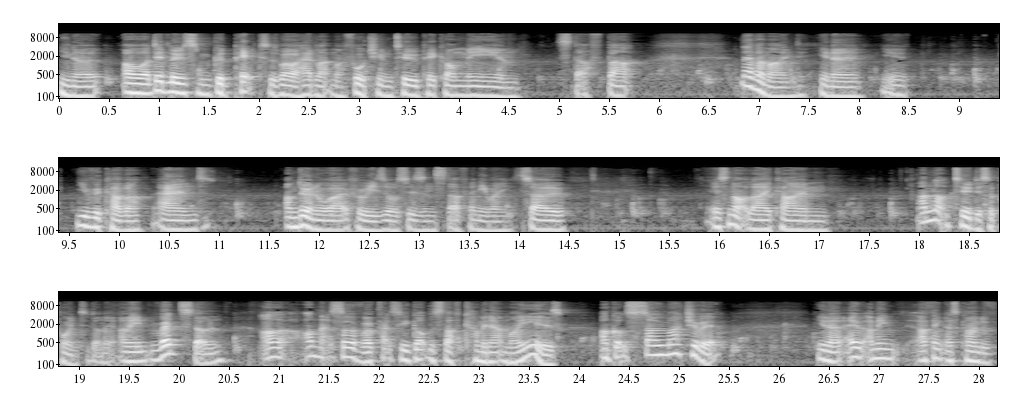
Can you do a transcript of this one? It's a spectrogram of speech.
you know, oh, I did lose some good picks as well. I had like my Fortune 2 pick on me and stuff, but never mind. You know, you you recover, and I'm doing all right for resources and stuff anyway. So it's not like I'm I'm not too disappointed on it. I mean, Redstone, on that server, I practically got the stuff coming out of my ears. I've got so much of it. You know, I mean, I think that's kind of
